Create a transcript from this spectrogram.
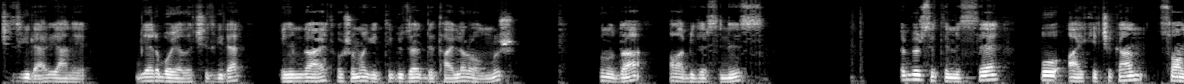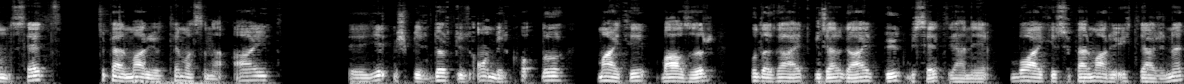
çizgiler yani yarı boyalı çizgiler benim gayet hoşuma gitti. Güzel detaylar olmuş. Bunu da alabilirsiniz. Öbür setimiz ise bu ayki çıkan son set Super Mario temasına ait e, 71411 kodlu Mighty Bowser. Bu da gayet güzel, gayet büyük bir set. Yani bu ayki Super Mario ihtiyacını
